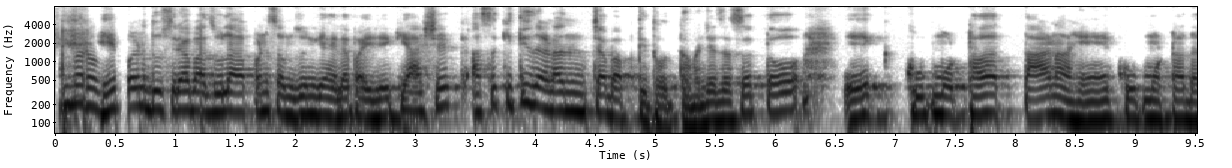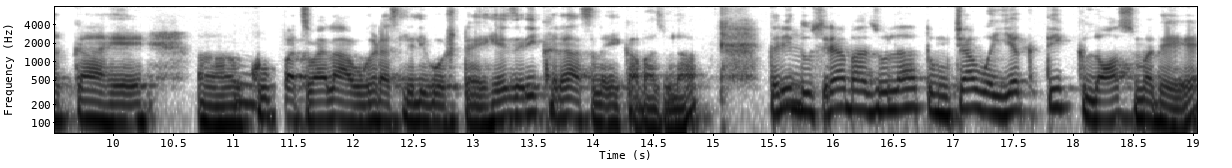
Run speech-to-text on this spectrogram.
हे पण दुसऱ्या बाजूला आपण समजून घ्यायला पाहिजे की असे असं किती जणांच्या बाबतीत होतं. म्हणजे जसं तो एक खूप मोठा ताण आहे खूप मोठा धक्का आहे खूप पचवायला अवघड असलेली गोष्ट आहे. हे जरी खरं असलं एका बाजूला तरी दुसऱ्या बाजूला तुमच्या वैयक्तिक लॉसमध्ये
